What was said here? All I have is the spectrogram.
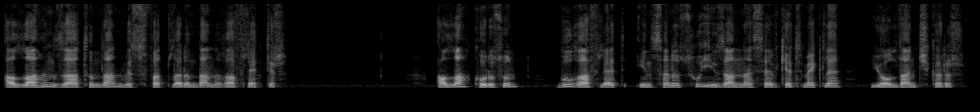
Allah'ın zatından ve sıfatlarından gaflettir. Allah korusun bu gaflet insanı suizanına sevk etmekle yoldan çıkarır.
